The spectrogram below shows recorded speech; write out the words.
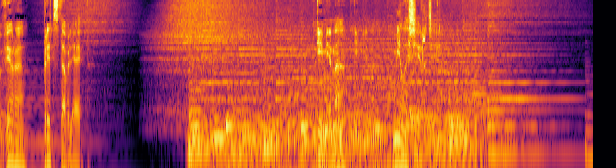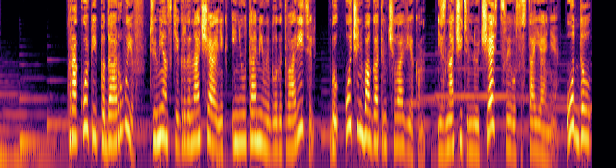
«Вера» представляет Имена, имена милосердие. Прокопий Подоруев, тюменский градоначальник и неутомимый благотворитель, был очень богатым человеком и значительную часть своего состояния отдал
